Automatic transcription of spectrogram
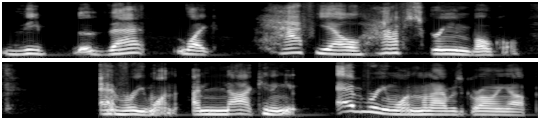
the that like half yell, half scream vocal, everyone, I'm not kidding you, everyone when I was growing up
